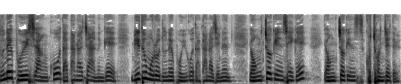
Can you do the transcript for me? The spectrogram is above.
눈에 보이지 않고 나타나지 않은 게 믿음으로 눈에 보이고 나타나지는 영적인 세계, 영적인 존재들,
